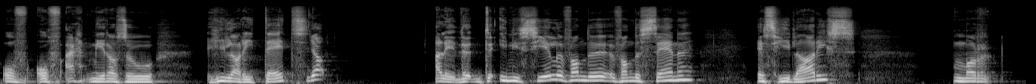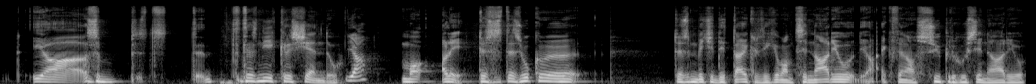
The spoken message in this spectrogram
Of, of echt meer als zo hilariteit. Ja. Allee, de, de initiële van de, van de scène is hilarisch, maar ja, ze, het, is niet crescendo. Ja. Maar, allee, het is, het is ook... eh, het is een beetje detailkritiek, want het scenario, ja, ik vind dat een supergoed scenario.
